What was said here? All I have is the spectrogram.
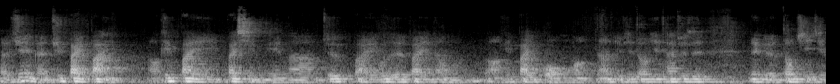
呃，有些人可能去拜拜啊，可以拜拜神明啊，就拜或者是拜那种啊，可以拜公哦。然后有些东西他就是那个东西已经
